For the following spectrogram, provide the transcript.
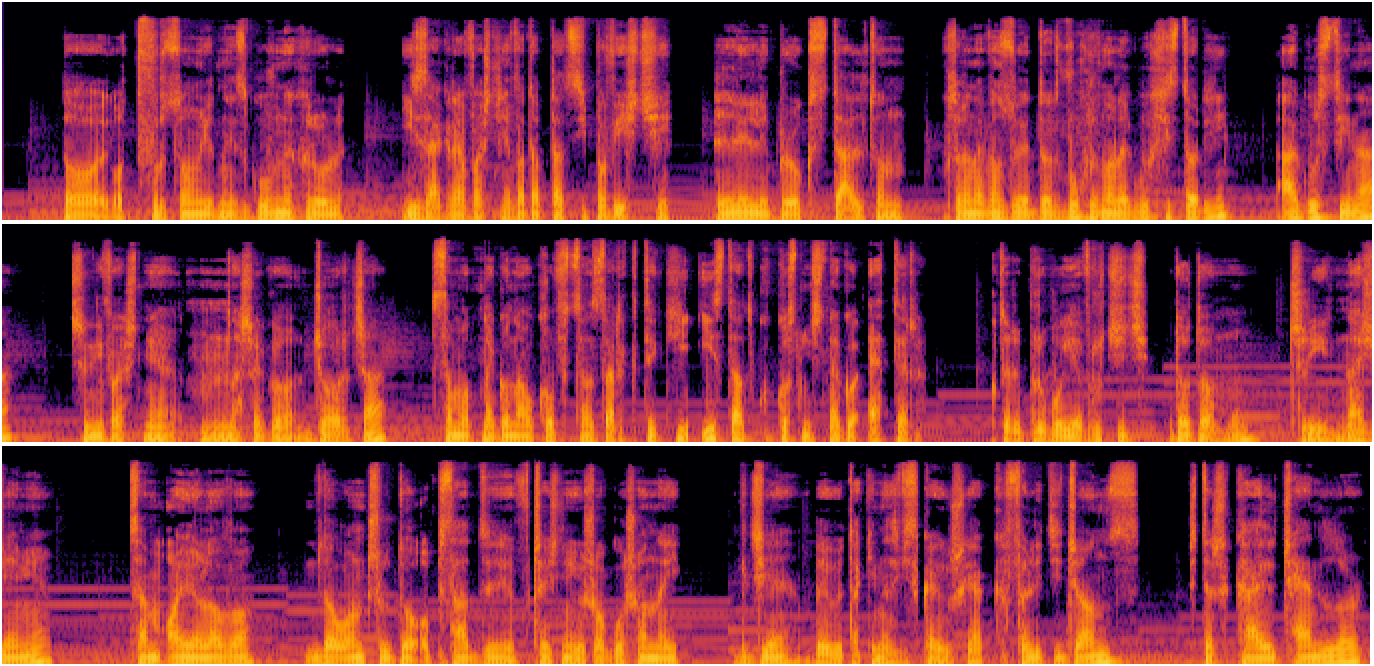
to odtwórcą jednej z głównych ról i zagra właśnie w adaptacji powieści Lily Brooks Dalton, która nawiązuje do dwóch równoległych historii Agustina, czyli właśnie naszego George'a, samotnego naukowca z Arktyki i statku kosmicznego Ether, który próbuje wrócić do domu, czyli na Ziemię. Sam Ojelowo dołączył do obsady wcześniej już ogłoszonej, gdzie były takie nazwiska już jak Felicity Jones czy też Kyle Chandler,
